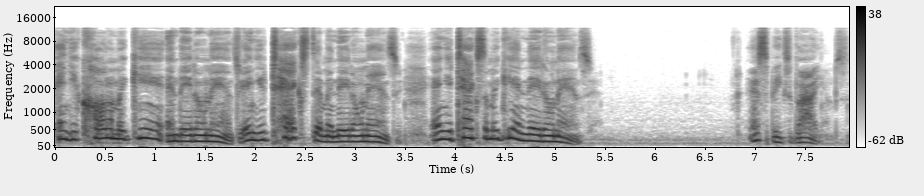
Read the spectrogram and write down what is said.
and you call them again and they don't answer, and you text them and they don't answer, and you text them again and they don't answer, that speaks volumes.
